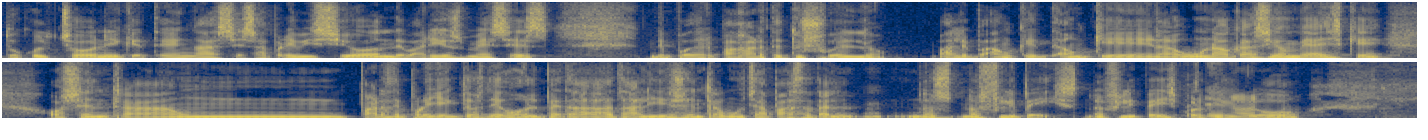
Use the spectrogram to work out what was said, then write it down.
tu colchón y que tengas esa previsión de varios meses de poder pagarte tu sueldo. ¿Vale? Aunque, aunque en alguna ocasión veáis que os entra un par de proyectos de golpe tal, tal y os entra mucha pasta tal, no, os flipéis, no os flipéis porque luego... No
